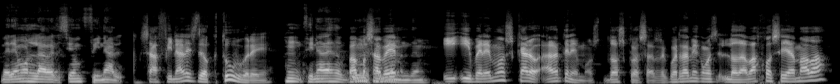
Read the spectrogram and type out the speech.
veremos la versión final. O sea, finales de octubre. Mm, Finales de octubre. Vamos a ver. Y, y veremos, claro, ahora tenemos dos cosas. Recuérdame cómo es. Lo de abajo se llamaba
